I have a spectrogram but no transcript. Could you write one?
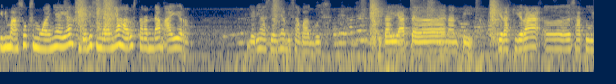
Ini masuk semuanya ya. Jadi semuanya harus terendam air. Jadi hasilnya bisa bagus. Kita lihat uh, nanti. Kira-kira uh, satu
